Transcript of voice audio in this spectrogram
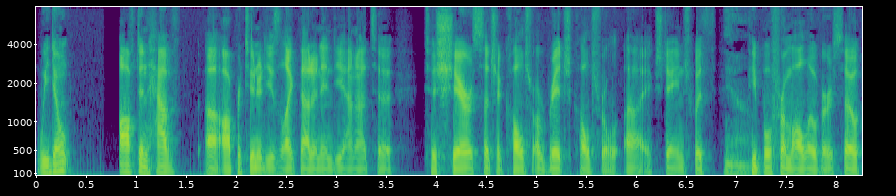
we don't often have uh, opportunities like that in Indiana to to share such a culture, a rich cultural uh, exchange with Yeah. people from all over. So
